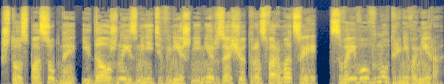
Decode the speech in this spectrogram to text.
что способны и должны изменить внешний мир за счет трансформации своего внутреннего мира.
